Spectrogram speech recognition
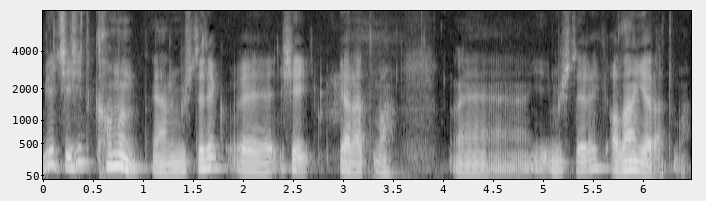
bir çeşit kamun yani müşterek e, şey yaratma, e, müşterek alan yaratma.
